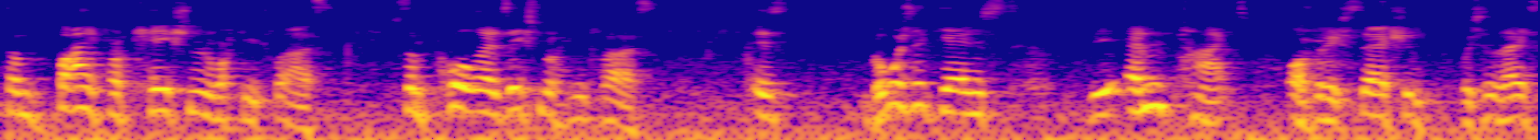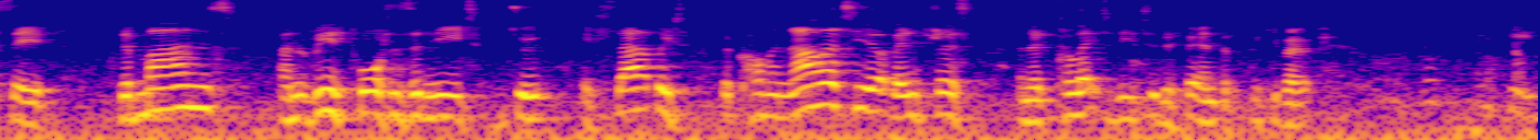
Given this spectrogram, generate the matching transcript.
some bifurcation in the working class, some polarization of the working class, is goes against the impact of the recession, which, as I say, demands and reinforces the need to establish the commonality of interest and the collective need to defend them. Thank you very much. Well,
